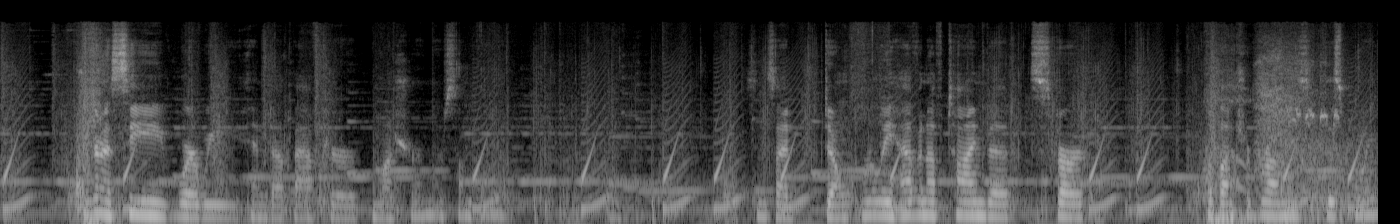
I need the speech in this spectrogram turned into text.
We're gonna see where we end up after Mushroom or something. Since I don't really have enough time to start a bunch of runs at this point.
